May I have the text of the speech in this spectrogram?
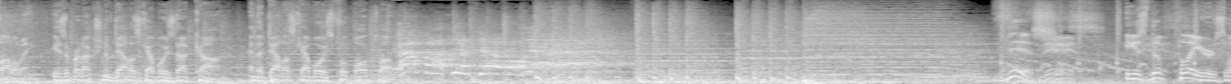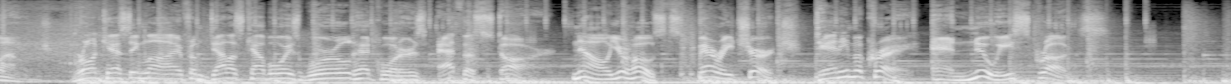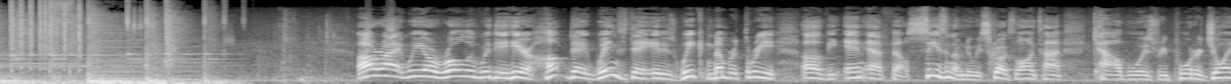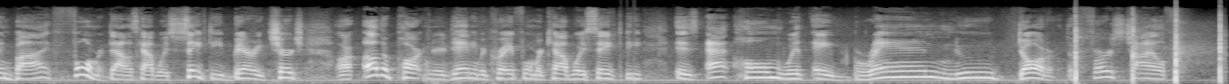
following is a production of DallasCowboys.com and the Dallas Cowboys Football Club. How about them Cowboys? This, this is the Players Lounge, broadcasting live from Dallas Cowboys World Headquarters at the Star. Now, your hosts, Barry Church, Danny McCray, and Newy Scruggs. All right, we are rolling with you here. Hump Day Wednesday. It is week number three of the NFL season. I'm Newy Scruggs, longtime Cowboys reporter, joined by former Dallas Cowboys safety Barry Church. Our other partner, Danny McCray, former Cowboys safety, is at home with a brand new daughter, the first child for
